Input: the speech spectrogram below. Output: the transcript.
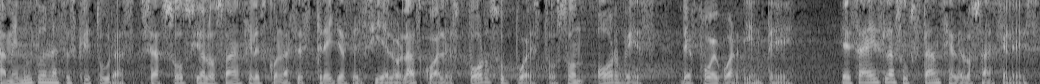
A menudo en las escrituras se asocia a los ángeles con las estrellas del cielo, las cuales, por supuesto, son orbes de fuego ardiente. Esa es la substancia de los ángeles.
